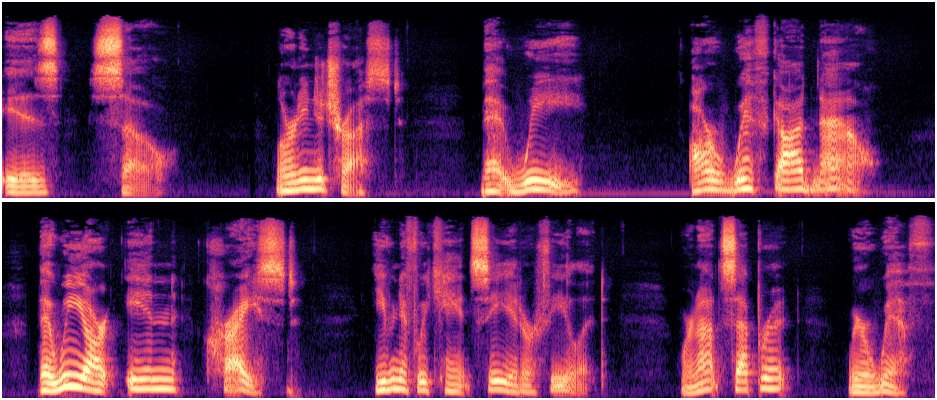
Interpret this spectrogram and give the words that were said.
is so. Learning to trust that we are with God now, that we are in Christ, even if we can't see it or feel it. We're not separate, we're with.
